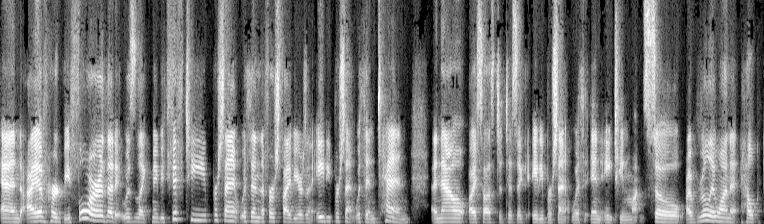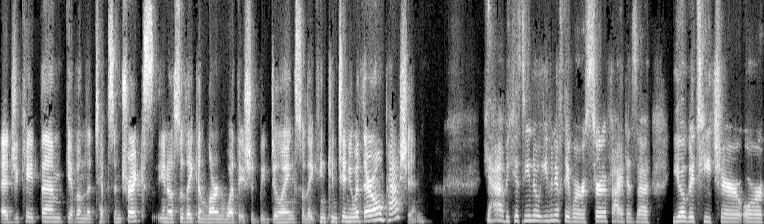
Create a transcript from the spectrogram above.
and I have heard before that it was like maybe 50% within the first five years and 80% within 10. And now I saw a statistic 80% within 18 months. So I really want to help educate them give them the tips and tricks, you know, so they can learn what they should be doing so they can continue with their own passion. Yeah, because you know, even if they were certified as a yoga teacher or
